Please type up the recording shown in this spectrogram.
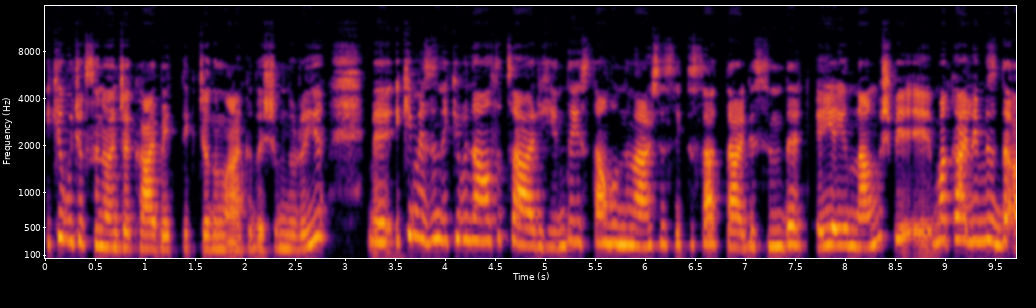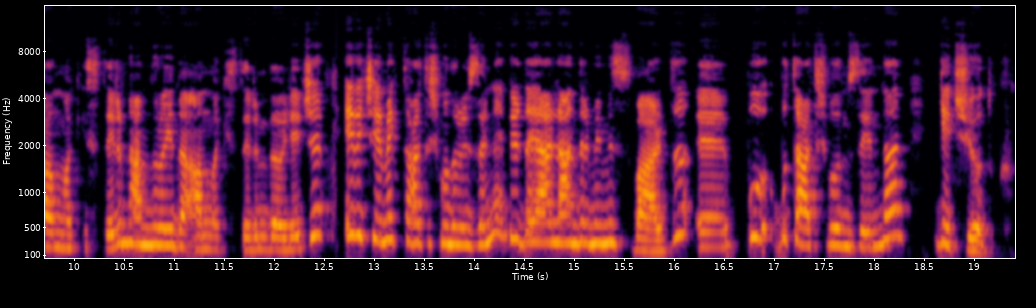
iki buçuk sene önce kaybettik canım arkadaşım Nuray'ı. Ve ikimizin 2006 tarihinde İstanbul Üniversitesi İktisat Dergisi'nde e, yayınlanmış bir e, makalemizi de almak isterim. Hem Nuray'ı da almak isterim böylece. Ev içi yemek tartışmaları üzerine bir değerlendirmemiz vardı. E, bu, bu tartışmaların üzerinden geçiyorduk.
